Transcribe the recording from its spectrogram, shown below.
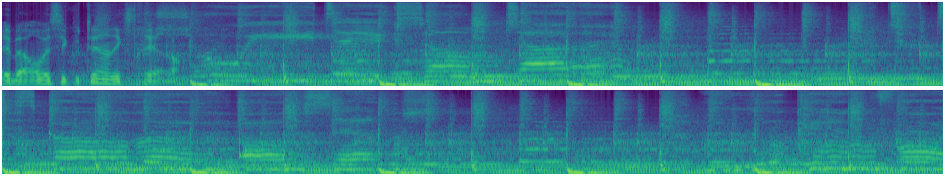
Eh ben, on va s'écouter un extrait alors. We take some time to discover ourselves. We're looking for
